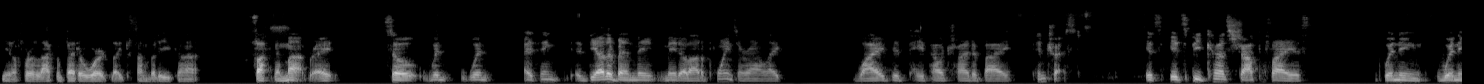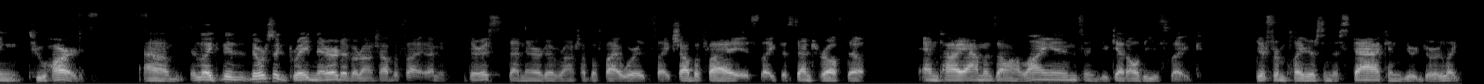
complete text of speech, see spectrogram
you know for lack of a better word like somebody gonna fuck them up right? So when when i think the other band made, made a lot of points around like why did paypal try to buy pinterest? It's it's because shopify is winning winning too hard. Um like the, there was a great narrative around shopify. I mean there is that narrative around shopify where it's like shopify is like the center of the anti-amazon alliance and you get all these like different players in the stack and you're, you're like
